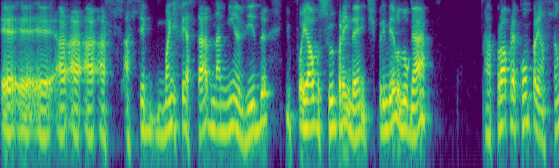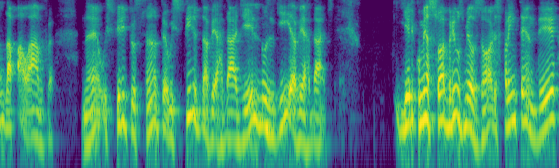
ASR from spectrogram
é, é, é a, a, a, a ser manifestado na minha vida e foi algo surpreendente. Em primeiro lugar, a própria compreensão da palavra. Né? O Espírito Santo é o Espírito da verdade, ele nos guia a verdade. E ele começou a abrir os meus olhos para entender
